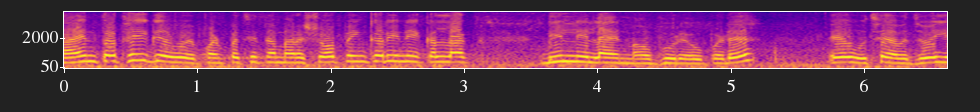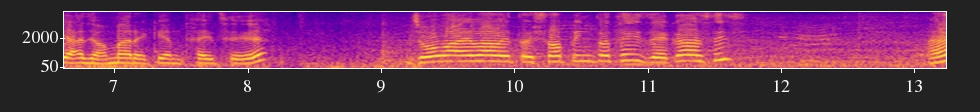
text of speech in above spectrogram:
લાઈન તો થઈ ગઈ હોય, પણ પછી તમારે શોપિંગ કરીને કલાક બિલની લાઈનમાં ઊભું રહેવું પડે. એવું છે. હવે જોઈએ આજે અમારે કેમ થાય છે. જોવા આવ્યા હોય તો શોપિંગ તો થઈ જાય કા આશીષ? હે?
